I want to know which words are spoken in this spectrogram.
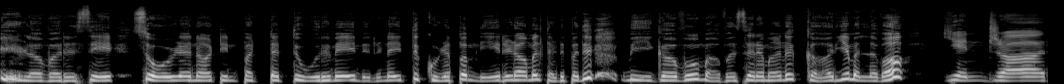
இளவரசே சோழ நாட்டின் பட்டத்து உரிமையை நிர்ணயித்து குழப்பம் நேரிடாமல் தடுப்பது மிகவும் அவசரமான காரியம் அல்லவா என்றார்.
